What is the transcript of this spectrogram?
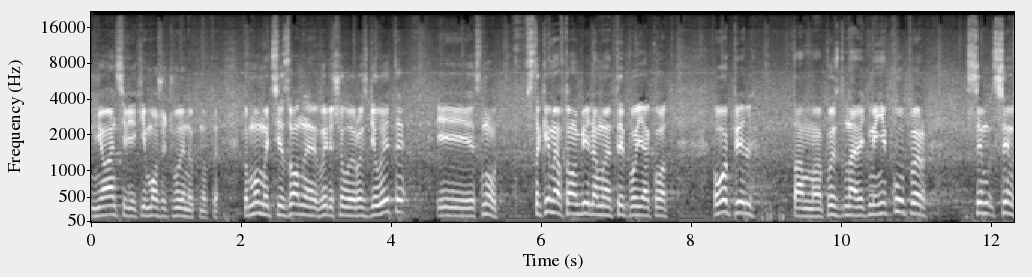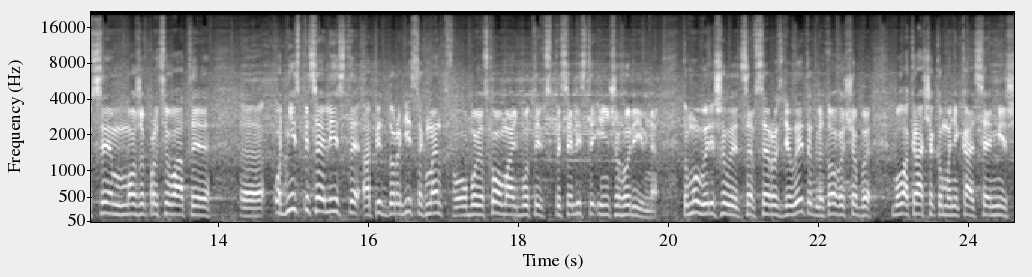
нюансів, які можуть виникнути. Тому ми ці зони вирішили розділити. І ну, з такими автомобілями, типу як от Opel, там навіть Міні Купер. Цим, з цим може працювати е, одні спеціалісти, а під дорогий сегмент обов'язково мають бути спеціалісти іншого рівня. Тому вирішили це все розділити для того, щоб була краща комунікація між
